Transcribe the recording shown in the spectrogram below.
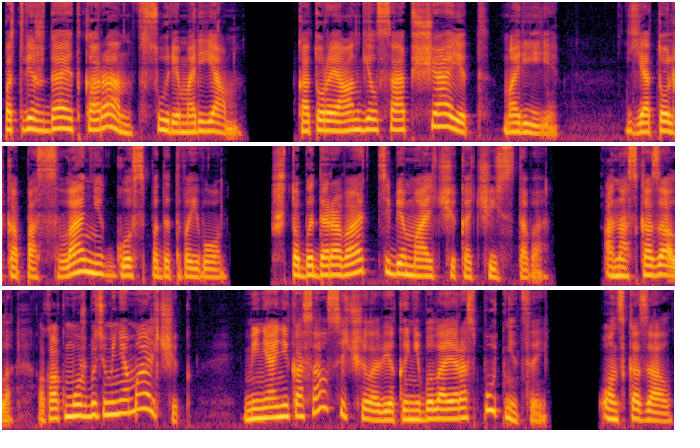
подтверждает Коран в суре Марьям, в которой ангел сообщает Марии «Я только посланник Господа твоего, чтобы даровать тебе мальчика чистого». Она сказала, «А как может быть у меня мальчик? Меня не касался человек, и не была я распутницей». Он сказал,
